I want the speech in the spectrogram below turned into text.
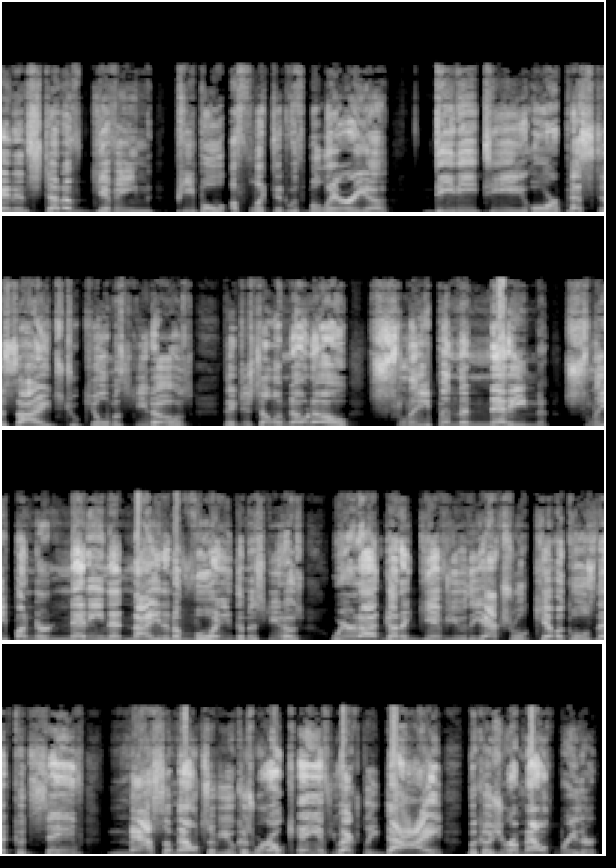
and instead of giving people afflicted with malaria DDT or pesticides to kill mosquitoes. They just tell them, no, no, sleep in the netting, sleep under netting at night and avoid the mosquitoes. We're not going to give you the actual chemicals that could save mass amounts of you because we're okay if you actually die because you're a mouth breather.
